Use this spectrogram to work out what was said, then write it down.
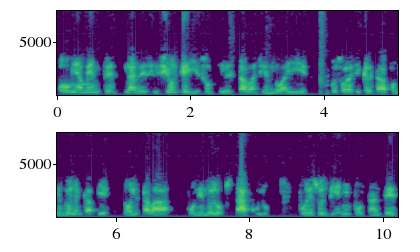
obviamente, la decisión que hizo le estaba haciendo ahí, pues ahora sí que le estaba poniendo el hincapié, ¿no? Le estaba poniendo el obstáculo. Por eso es bien importante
